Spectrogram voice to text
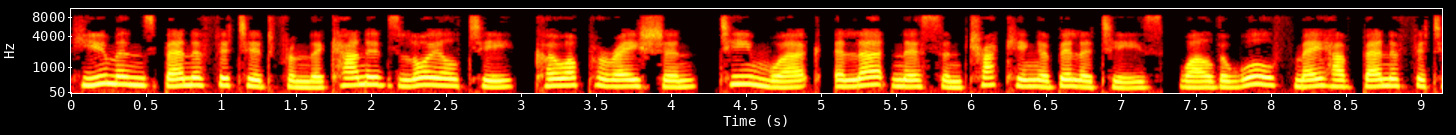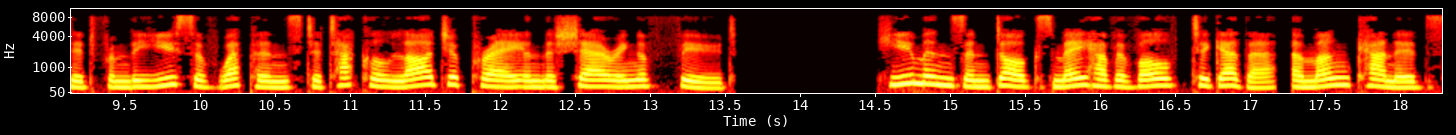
Humans benefited from the canid's loyalty, cooperation, teamwork, alertness and tracking abilities, while the wolf may have benefited from the use of weapons to tackle larger prey and the sharing of food. Humans and dogs may have evolved together. Among canids,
